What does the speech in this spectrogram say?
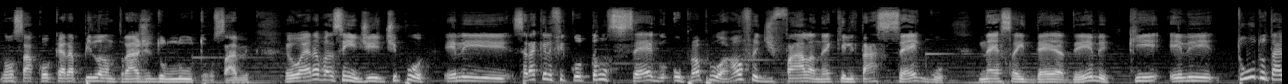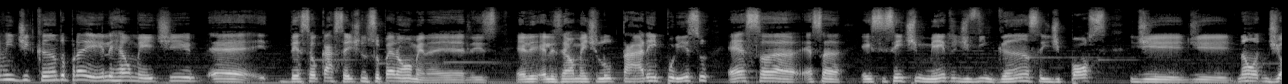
não sacou que era pilantragem do Luthor, sabe? Eu era assim, de tipo, ele. Será que ele ficou tão cego? O próprio Alfred fala, né, que ele tá cego nessa ideia dele, que ele tudo estava indicando para ele realmente é, descer o cacete no super-homem, né? Eles, eles, eles realmente lutarem por isso essa, essa, esse sentimento de vingança e de posse, de, de, não, de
